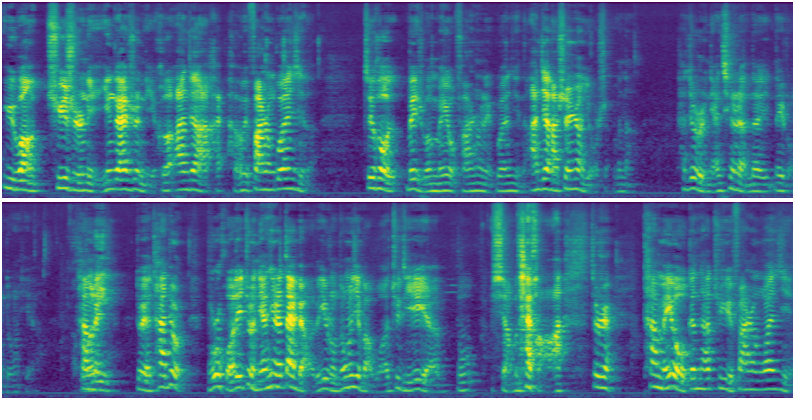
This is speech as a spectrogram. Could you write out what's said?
欲望驱使你，应该是你和安吉拉还还会发生关系的。最后为什么没有发生这关系呢？安吉拉身上有什么呢？他就是年轻人的那种东西，他们，对他就是不是活力，就是年轻人代表的一种东西吧。我具体也不想不太好啊，就是他没有跟他继续发生关系，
